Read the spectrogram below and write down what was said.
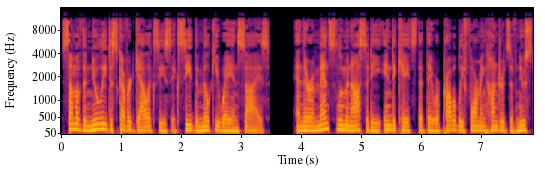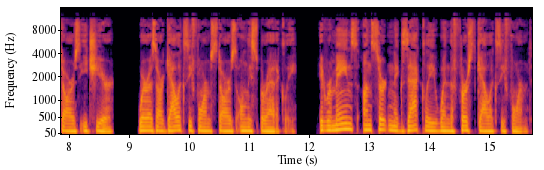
Some of the newly discovered galaxies exceed the Milky Way in size, and their immense luminosity indicates that they were probably forming hundreds of new stars each year, whereas our galaxy forms stars only sporadically. It remains uncertain exactly when the first galaxy formed.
